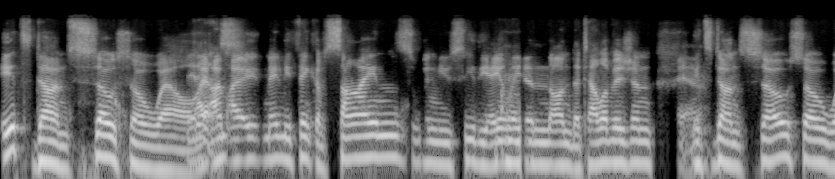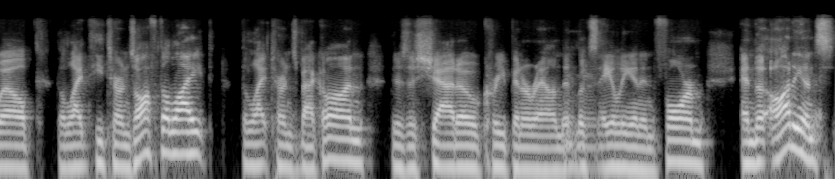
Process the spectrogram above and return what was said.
it's done so so well It I, I'm. I it made me think of signs when you see the alien on the television yeah. it's done so so well the light he turns off the light the light turns back on there's a shadow creeping around that looks Mhm. alien in form and the audience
